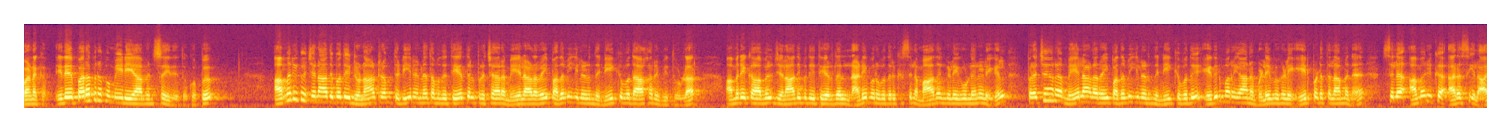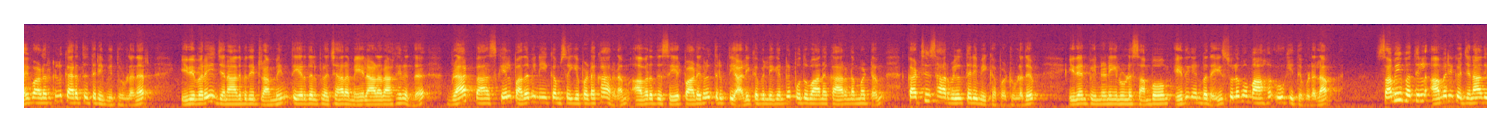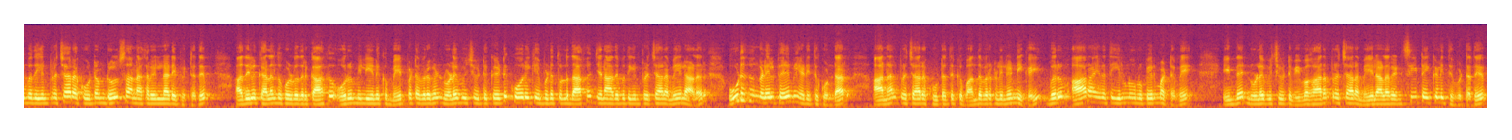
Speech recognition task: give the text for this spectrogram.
வணக்கம். இது பரபரப்பு மீடியாவின் செய்தி தொகுப்பு. அமெரிக்க ஜனாதிபதி டொனால்ட் ட்ரம்ப் திடீரென தமது தேர்தல் பிரச்சார மேலாளரை பதவியிலிருந்து நீக்குவதாக அறிவித்துள்ளார். அமெரிக்காவில் ஜனாதிபதி தேர்தல் நடைபெறுவதற்கு சில மாதங்களே உள்ள நிலையில் பிரச்சார மேலாளரை பதவியிலிருந்து நீக்குவது எதிர்மறையான விளைவுகளை ஏற்படுத்தலாம் என சில அமெரிக்க அரசியல் ஆய்வாளர்கள் கருத்து தெரிவித்துள்ளனர். இதுவரை ஜனாதிபதி ட்ரம்பின் தேர்தல் பிரச்சார மேலாளராக இருந்த பிராட் பாஸ்கேல் பதவி நீக்கம் செய்யப்பட்ட காரணம் அவரது செயற்பாடுகள் திருப்தி அளிக்கவில்லை என்ற பொதுவான காரணம் மட்டும் கட்சி சார்பில் தெரிவிக்கப்பட்டுள்ளது. இதன் பின்னணியில் உள்ள சம்பவம் எது என்பதை சுலபமாக ஊகித்து விடலாம். சமீபத்தில் அமெரிக்க ஜனாதிபதியின் பிரச்சார கூட்டம் டூல்சா நகரில் நடைபெற்றது. அதில் கலந்து கொள்வதற்காக ஒரு மில்லியனுக்கு மேற்பட்டவர்கள் நுழைவுச்சீட்டு கேட்டு கோரிக்கை விடுத்துள்ளதாக ஜனாதிபதியின் பிரச்சார மேலாளர் ஊடகங்களில் பெருமை அடித்துக் கொண்டார். ஆனால் பிரச்சார கூட்டத்திற்கு வந்தவர்களின் எண்ணிக்கை வெறும் ஆறாயிரத்தி இருநூறு பேர் மட்டுமே. இந்த நுழைவுச்சீட்டு விவகாரம் பிரச்சார மேலாளரின் சீட்டை கிழித்துவிட்டது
